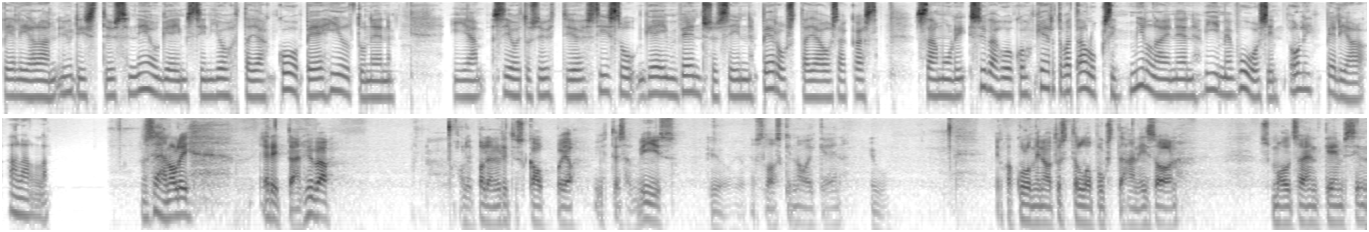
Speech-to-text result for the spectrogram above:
Pelialan yhdistys Neogamesin johtaja KP Hiltunen ja sijoitusyhtiö Sisu Game Venturesin perustajaosakas Samuli Syvähuoko kertovat aluksi, millainen viime vuosi oli pelialalla. No sehän oli erittäin hyvä. Oli paljon yrityskauppoja, yhteensä viisi, Kyllä, jos laskin oikein. Joo. Joka kulminoitui sitten lopuksi tähän isoon Small Giant Gamesin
